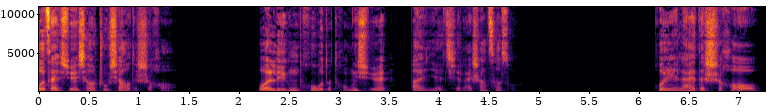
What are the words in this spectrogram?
我在学校住校的时候。我邻铺的同学半夜起来上厕所，回来的时候，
